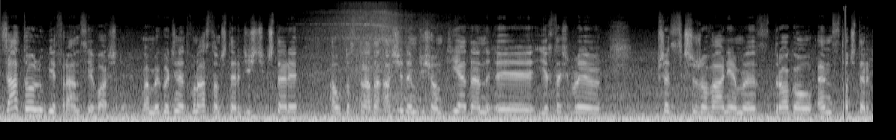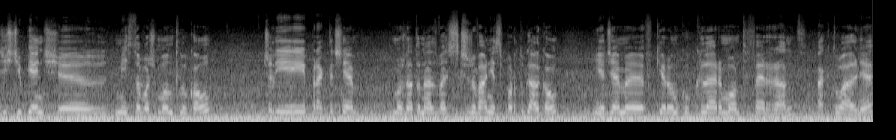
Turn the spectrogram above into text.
Za to lubię Francję właśnie. Mamy godzinę 12.44, autostrada A71. y, jesteśmy przed skrzyżowaniem z drogą N145, y, miejscowość Montlucon, czyli praktycznie można to nazwać skrzyżowanie z Portugalką. Jedziemy w kierunku Clermont-Ferrand aktualnie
